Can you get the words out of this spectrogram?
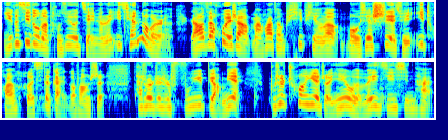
一个季度呢，腾讯又减员了一千多个人。然后在会上，马化腾批评了某些事业群一团和气的改革方式。他说这是浮于表面，不是创业者应有的危机。心态，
